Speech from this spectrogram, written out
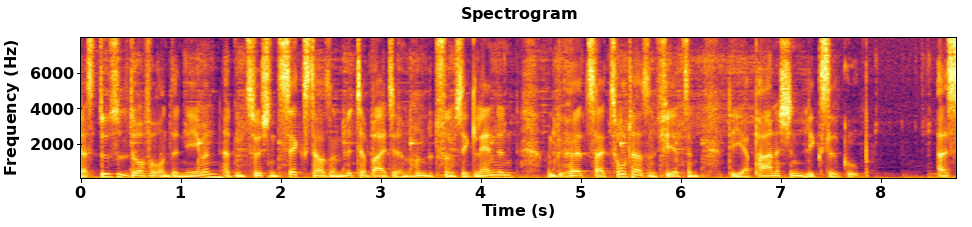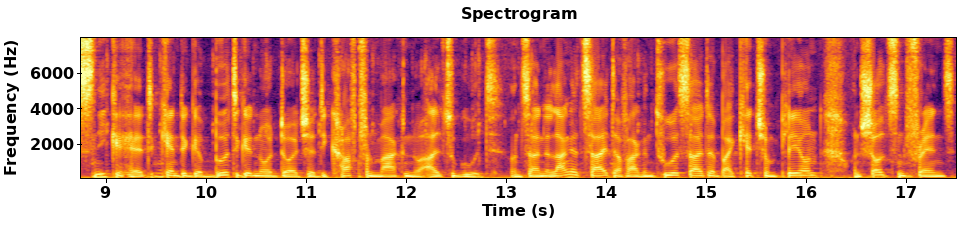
Das Düsseldorfer Unternehmen hat inzwischen 6000 Mitarbeiter in 150 Ländern und gehört seit 2014 der japanischen Lixel Group. Als Sneakerhead kennt der gebürtige Norddeutsche die Kraft von Marken nur allzu gut und seine lange Zeit auf Agenturseite bei Ketchum Pleon und Scholz Friends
